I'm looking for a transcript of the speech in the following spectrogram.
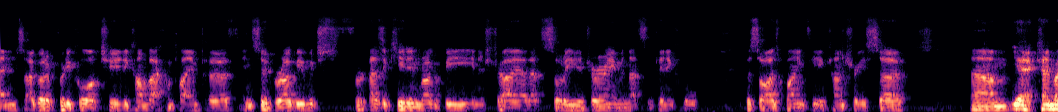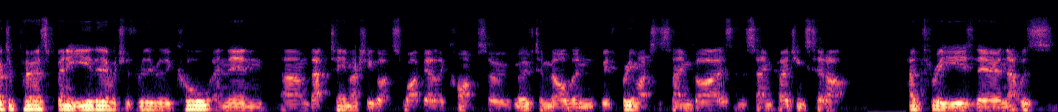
and I got a pretty cool opportunity to come back and play in Perth in Super Rugby, which for, as a kid in rugby in Australia, that's sort of your dream and that's the pinnacle besides playing for your country. So, um, yeah, came back to Perth, spent a year there, which was really, really cool. And then um, that team actually got swiped out of the comp. So moved to Melbourne with pretty much the same guys and the same coaching setup. Had three years there, and that was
